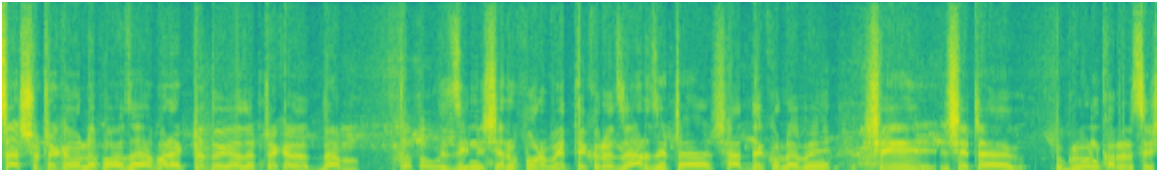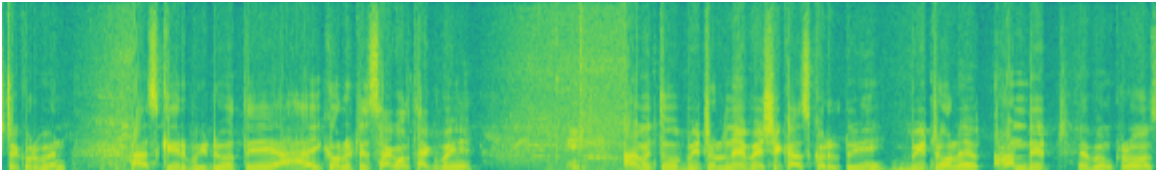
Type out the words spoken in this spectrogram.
চারশো টাকা হলে পাওয়া যায় আবার একটা দুই হাজার টাকা দাম। জিনিসের উপর ভিত্তি করে যার যেটা সাধ্যে কোলাবে সে সেটা গ্রহণ করার চেষ্টা করবেন আজকের ভিডিওতে হাই কোয়ালিটির ছাগল থাকবে আমি তো বেটল নিয়ে বেশি কাজ করি বিটল হান্ড্রেড এবং ক্রস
